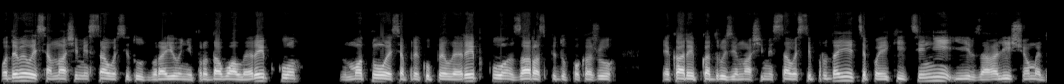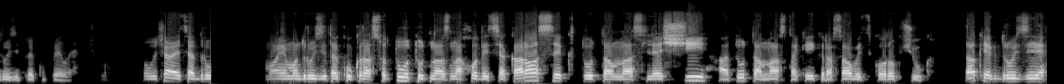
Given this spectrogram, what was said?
Подивилися в нашій місцевості тут в районі продавали рибку, мотнулися, прикупили рибку. Зараз піду покажу, яка рибка, друзі, в нашій місцевості продається, по якій ціні і взагалі, що ми, друзі, прикупили. Получається, друзі, маємо, друзі, таку красоту. Тут у нас знаходиться карасик, тут там у нас лящі, а тут там у нас такий красавець коробчук. Так як, друзі,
